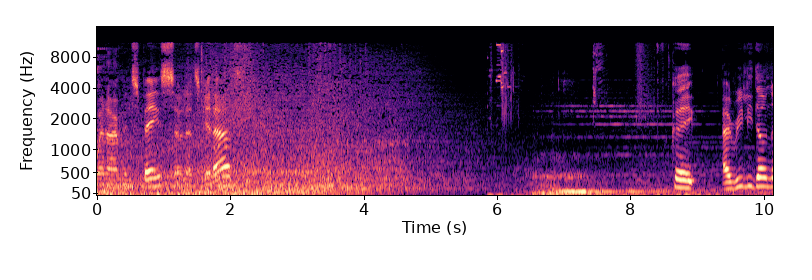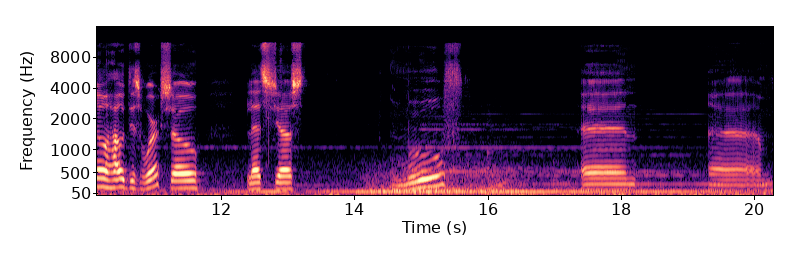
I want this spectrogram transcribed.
when I'm in space, so let's get out. Okay, I really don't know how this works, so let's just move and um,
